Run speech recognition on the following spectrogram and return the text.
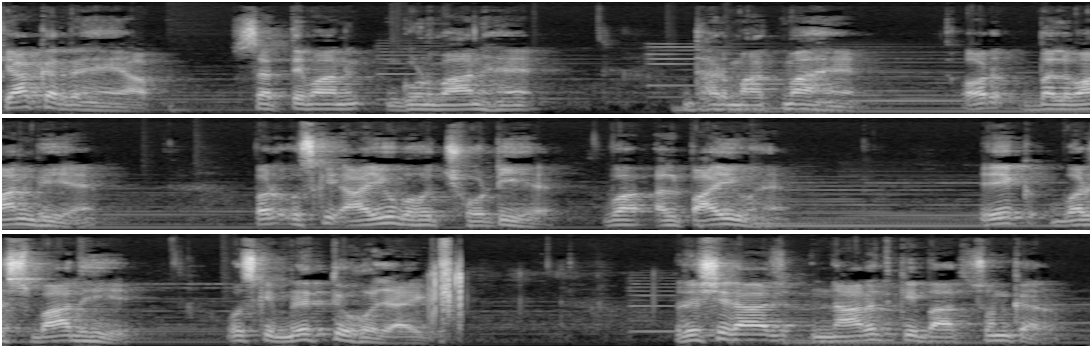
क्या कर रहे हैं आप? सत्यवान गुणवान हैं, धर्मात्मा हैं और बलवान भी हैं, पर उसकी आयु बहुत छोटी है, वह अल्पायु हैं। एक वर्ष बाद ही उसकी मृत्यु हो जाएगी। ऋषिराज नारद की बात सुनकर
